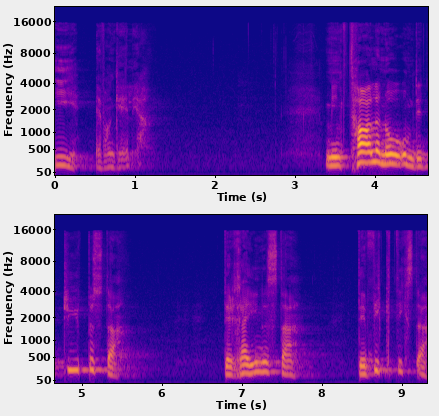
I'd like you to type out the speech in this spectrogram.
i evangeliet. Min tale nå om det dypeste, det reneste, det viktigste.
